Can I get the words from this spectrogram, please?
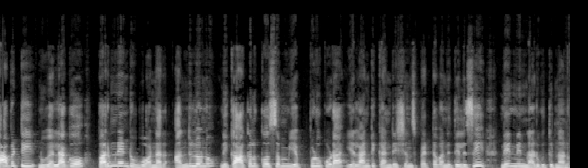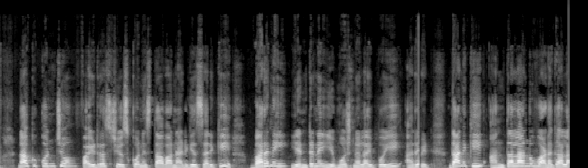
కాబట్టి నువ్వు ఎలాగో పర్మనెంట్ ఓనర్. అందులోనూ నీకు ఆకలి కోసం ఎప్పుడు కూడా ఎలాంటి కండిషన్స్ పెట్టవని తెలిసి నేను నిన్ను అడుగుతున్నాను. నాకు కొంచెం ఫ్రైడ్ రైస్ చేసుకొని ఇస్తావా అని అడిగేసరికి భరణి వెంటనే ఎమోషనల్ అయిపోయి అరే దానికి అంతలా నువ్వు అడగాల?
